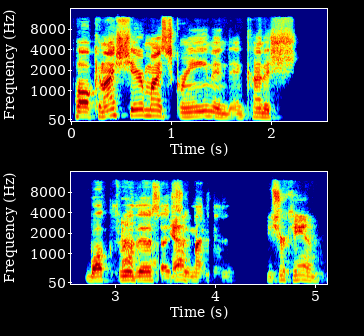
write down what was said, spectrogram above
Paul, can I share my screen and, and kind of sh- walk through yeah, this? I yeah. You sure can.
